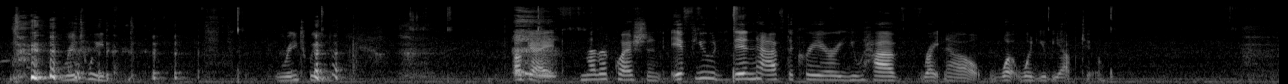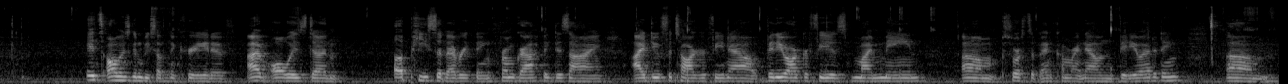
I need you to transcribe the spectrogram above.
Retweet. Retweet. Okay, another question. If you didn't have the career you have right now, what would you be up to? It's always going to be something creative. I've always done a piece of everything from graphic design. I do photography now. Videography is my main um, source of income right now in video editing. Um,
